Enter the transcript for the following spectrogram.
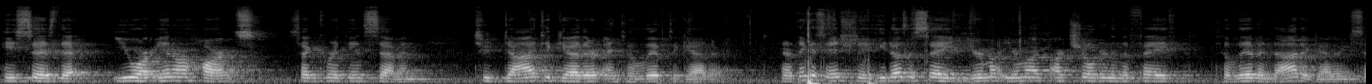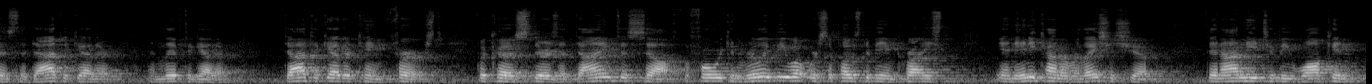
He says that you are in our hearts, 2 Corinthians 7, to die together and to live together. And I think it's interesting. He doesn't say, You're, my, you're my, our children in the faith to live and die together. He says to die together and live together. Die together came first because there is a dying to self. Before we can really be what we're supposed to be in Christ in any kind of relationship, then I need to be walking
